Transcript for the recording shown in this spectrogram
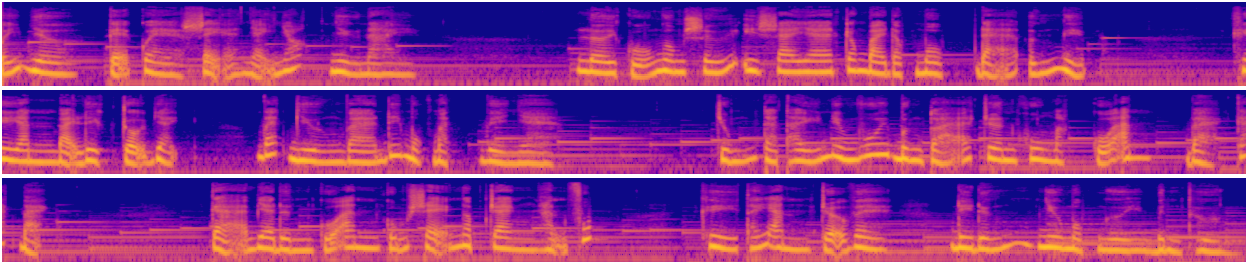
Bấy giờ kẻ què sẽ nhảy nhót như này. Lời của ngôn sứ Isaiah trong bài đọc 1 đã ứng nghiệm. Khi anh bại liệt trỗi dậy, vác giường và đi một mạch về nhà. Chúng ta thấy niềm vui bừng tỏa trên khuôn mặt của anh và các bạn. Cả gia đình của anh cũng sẽ ngập tràn hạnh phúc khi thấy anh trở về đi đứng như một người bình thường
